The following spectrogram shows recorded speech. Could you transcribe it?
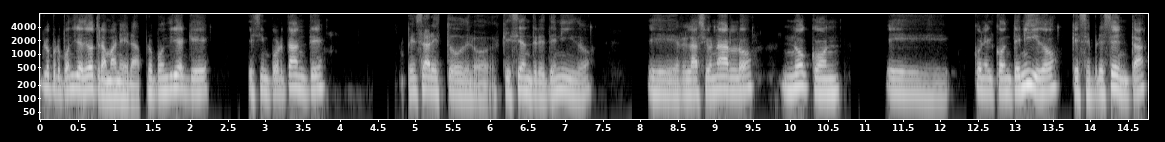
lo propondría de otra manera, propondría que es importante pensar esto de lo que sea entretenido, eh, relacionarlo no con, eh, con el contenido que se presenta,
